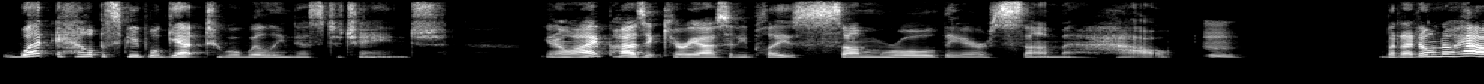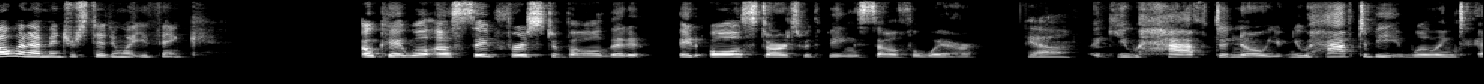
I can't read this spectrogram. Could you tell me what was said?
what helps people get to a willingness to change you know i posit curiosity plays some role there somehow Mm. but i don't know how and i'm interested in what you think Okay, well, I'll say first of all that it, it all starts with being self aware. Yeah Like you have to know, you you have to be willing to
